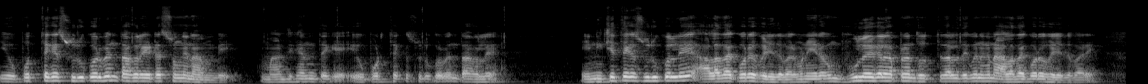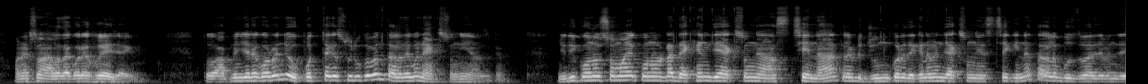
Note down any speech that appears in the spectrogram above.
এই উপর থেকে শুরু করবেন তাহলে এটার সঙ্গে নামবে। মাঝখান থেকে এ উপর থেকে শুরু করবেন তাহলে এই নিচের থেকে শুরু করলে আলাদা করে হয়ে যেতে পারে। মানে এরকম ভুল হয়ে গেলে আপনার ধরতে তাহলে দেখবেন এখানে আলাদা করে হয়ে যেতে পারে। অনেক সময় আলাদা করে হয়ে যায়। তো আপনি যেটা করবেন যে উপর থেকে শুরু করবেন তাহলে দেখবেন একসঙ্গেই আসবে যদি কোনো সময় কোনোটা দেখেন যে একসঙ্গে আসছে না, তাহলে একটু জুম করে দেখে নেবেন যে একসঙ্গে এসছে কি না তাহলে বুঝতে পারে যাবেন যে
